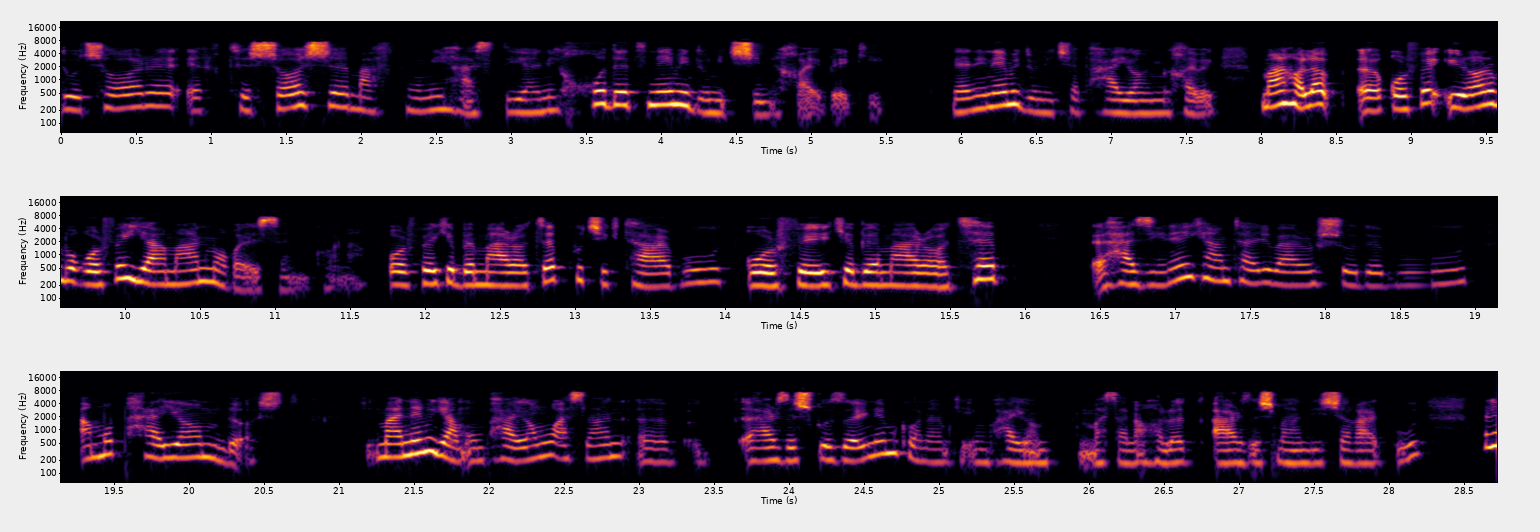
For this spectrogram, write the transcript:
دچار اختشاش مفهومی هستی. یعنی خودت نمی‌دونی چی می‌خوای بگی. یعنی نمی‌دونی چه پیامی می‌خوای بگی. من حالا قرفه ایران رو با قرفه یمن مقایسه می‌کنم. قرفه که به مراتب کوچیکتر بود قرفه که به مراتب هزینه کمتری براش شده بود اما پیام داشت. من نمیگم اون پیام رو اصلا ارزش گذاری نمی کنم که این پیام مثلا حالا ارزشمندی چقدر بود. ولی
